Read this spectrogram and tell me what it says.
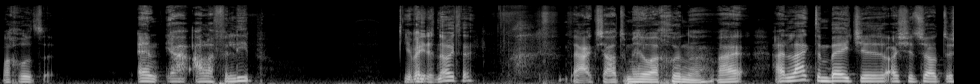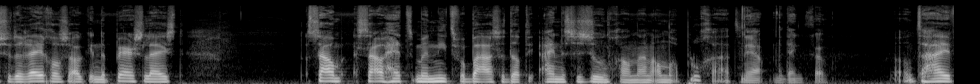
Maar goed. En ja, Alaphilippe. Je weet het nooit, hè? Ja, ik zou het hem heel erg gunnen. Maar hij, hij lijkt een beetje, als je het zo tussen de regels ook in de pers leest... Zou, zou het me niet verbazen dat hij einde seizoen gewoon naar een andere ploeg gaat. Ja, dat denk ik ook. Want hij,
